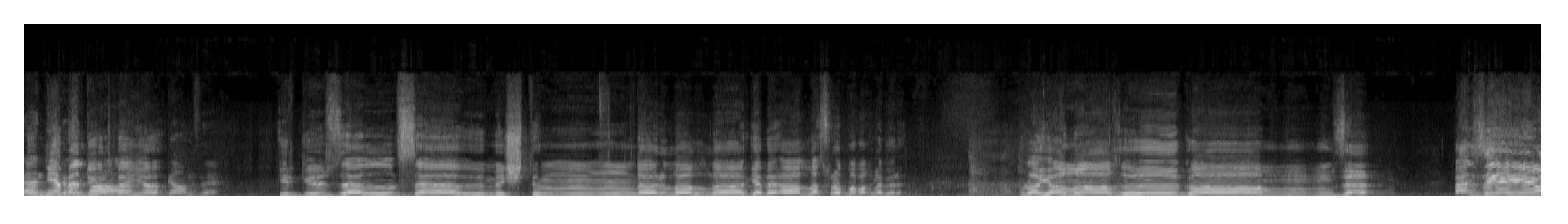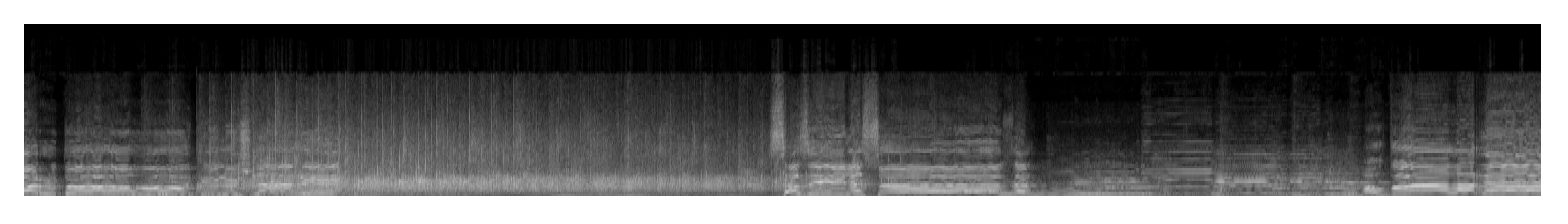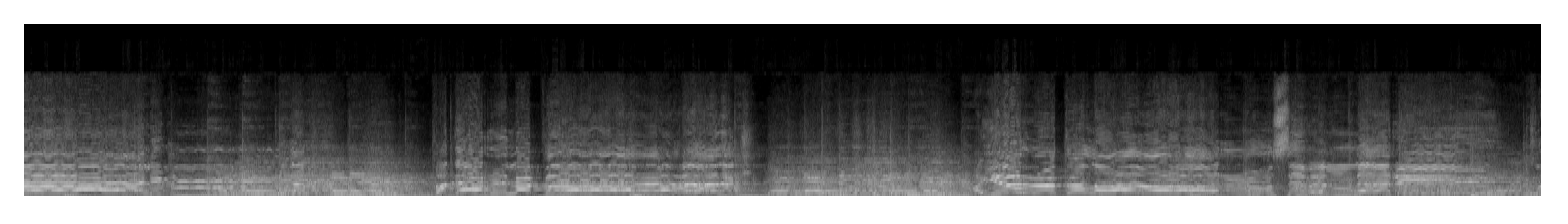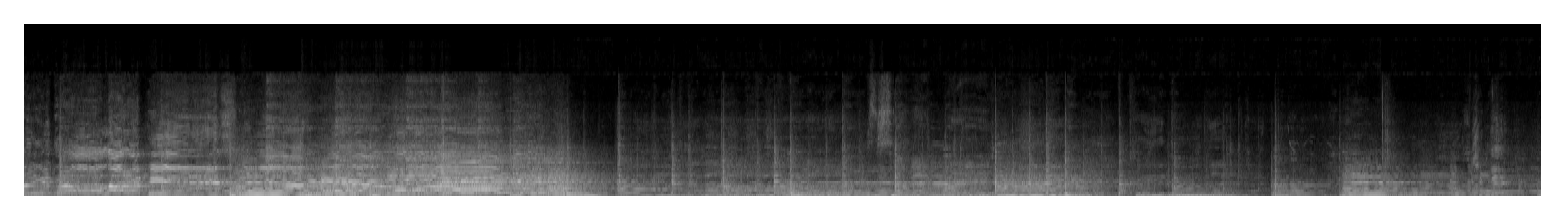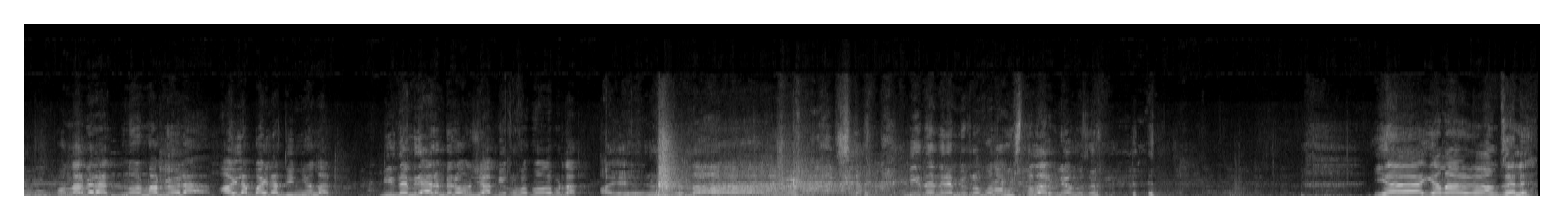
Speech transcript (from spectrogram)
Ben niye ben diyorum Aa, ben ya? Gamze. Bir güzel sevmiştim darlallar. Gebe Allah suratıma bak la böyle. Ula yanağı gamze Benziyordu gülüşleri Saz ile söze Aldılar onlar böyle normal böyle ayla bayla dinliyorlar. Birdenbire elim böyle olunca mikrofon da burada. Ayırdılar. Birdenbire mikrofona uçtular biliyor musun? ya yana Gamzeli.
